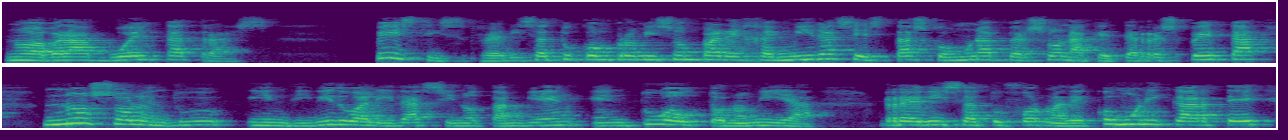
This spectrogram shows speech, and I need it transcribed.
no habrá vuelta atrás. Piscis, revisa tu compromiso en pareja y mira si estás con una persona que te respeta no solo en tu individualidad, sino también en tu autonomía. Revisa tu forma de comunicarte,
